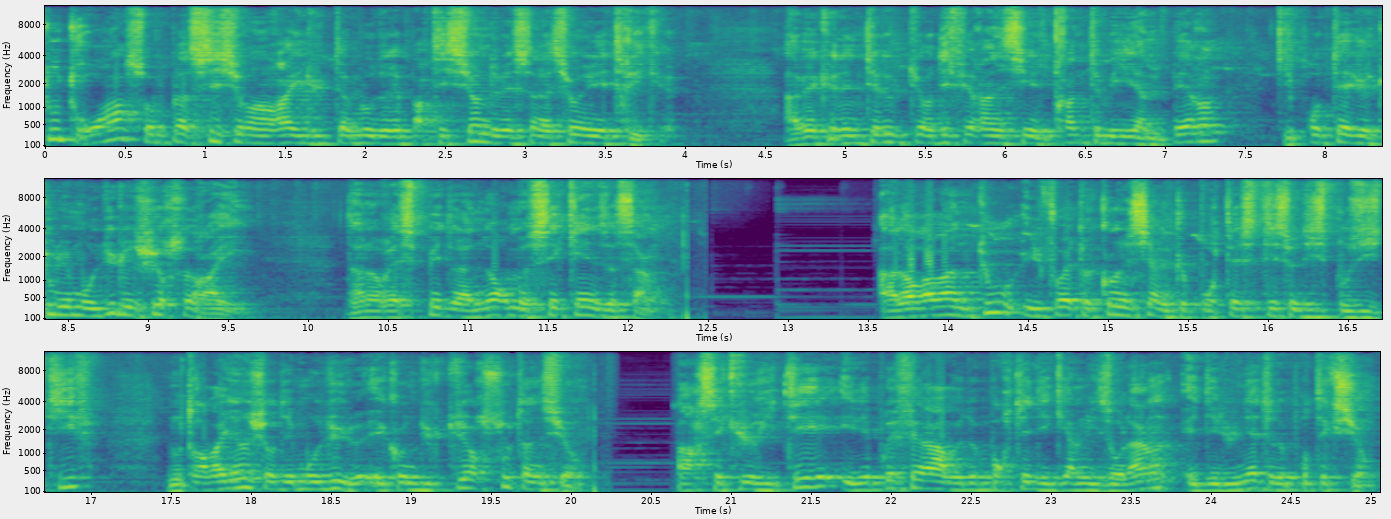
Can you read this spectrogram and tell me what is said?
Tous trois sont placés sur un rail du tableau de répartition de l'installation électrique, avec un interrupteur différentiel 30 mA qui protège tous les modules sur ce rail, dans le respect de la norme C1500. Alors avant tout, il faut être conscient que pour tester ce dispositif, nous travaillons sur des modules et conducteurs sous tension. Par sécurité, il est préférable de porter des gants isolants et des lunettes de protection.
